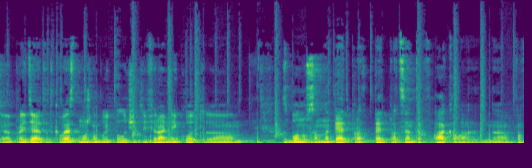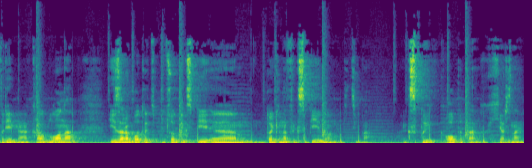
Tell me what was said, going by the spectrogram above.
э, пройдя этот квест, можно будет получить реферальный код э, с бонусом на 5%, 5% акала во время краудлона и заработать 500 XP, э, токенов XP, ну, типа XP, опыта, хер знает,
